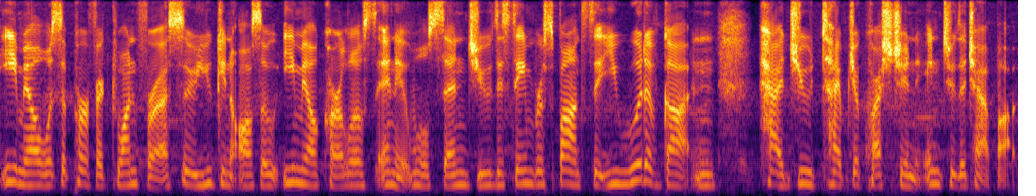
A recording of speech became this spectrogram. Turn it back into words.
email was the perfect one for us. So you can also email Carlos and it will send you the same response that you would have gotten had you typed your question into the chatbot.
